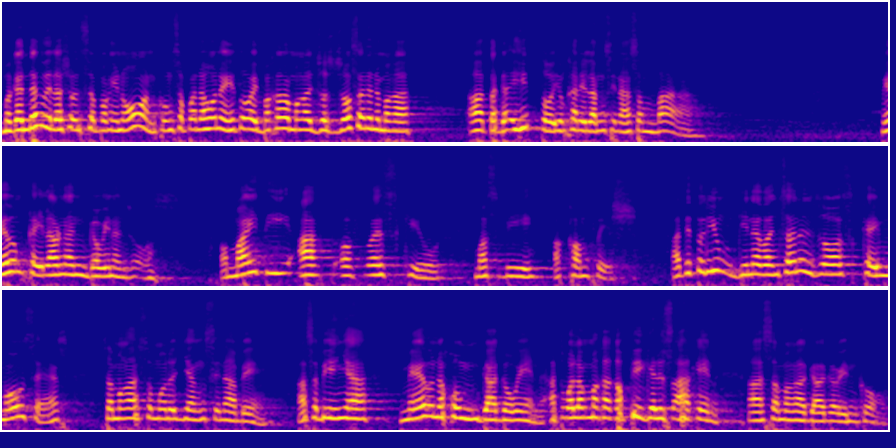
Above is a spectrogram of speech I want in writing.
magandang relasyon sa Panginoon kung sa panahon na ito ay baka mga Diyos-Diyosan na ng mga uh, taga-Ehipto yung kanilang sinasamba. Merong kailangan gawin ng Diyos. A mighty act of rescue must be accomplished. At ito yung ginaransya ng Diyos kay Moses sa mga sumunod niyang sinabi. Ah, sabihin niya, meron akong gagawin at walang makakapigil sa akin uh, sa mga gagawin ko.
